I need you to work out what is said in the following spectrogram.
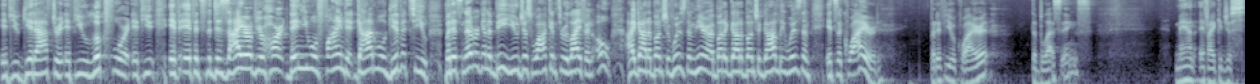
if you get after it if you look for it if you if, if it's the desire of your heart then you will find it. God will give it to you. But it's never going to be you just walking through life and oh i got a bunch of wisdom here. I got a bunch of godly wisdom. It's acquired. But if you acquire it the blessings man, if I could just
